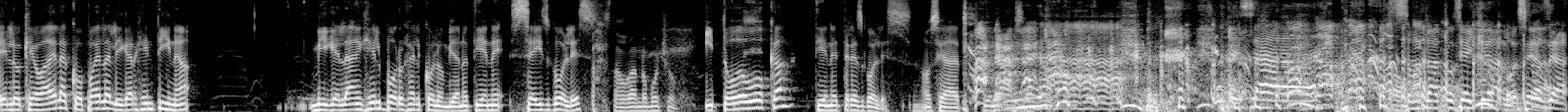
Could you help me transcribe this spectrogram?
En lo que va de la Copa de la Liga Argentina, Miguel Ángel Borja, el colombiano, tiene seis goles Está jugando mucho. y todo Boca tiene tres goles. O sea, tiene... Pesada. Son datos y hay que darlos. O sea, o sea,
